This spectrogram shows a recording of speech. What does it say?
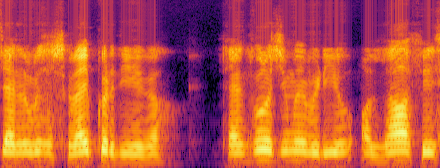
चैनल को सब्सक्राइब कर दिएगा Thanks for watching my video. Allah Hafiz.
